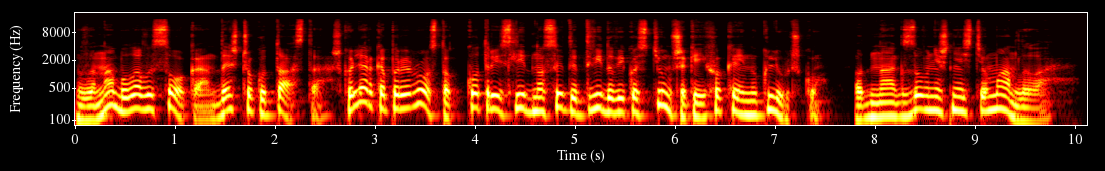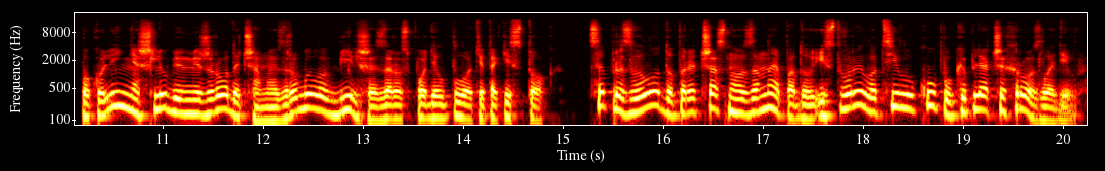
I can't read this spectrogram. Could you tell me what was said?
Вона була висока, дещо кутаста, школярка переросток, котрий слід носити твідові костюмчики і хокейну ключку. Однак зовнішність оманлива. Покоління шлюбів між родичами зробило більше за розподіл плоті та кісток. Це призвело до передчасного занепаду і створило цілу купу киплячих розладів.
